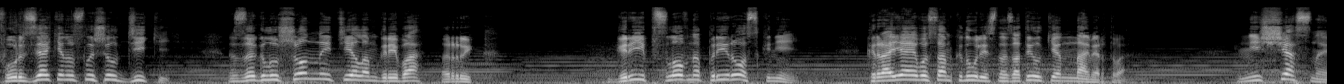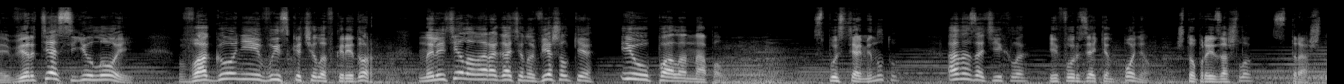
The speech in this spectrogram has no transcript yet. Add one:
Фурзякин услышал дикий, заглушенный телом гриба рык. Гриб словно прирос к ней. Края его сомкнулись на затылке намертво. Несчастная, вертясь юлой, в агонии выскочила в коридор, налетела на рогатину вешалки и упала на пол. Спустя минуту она затихла, и Фурзякин понял, что произошло страшно.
